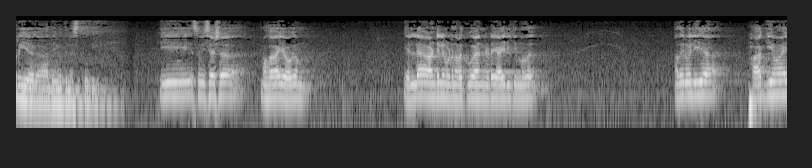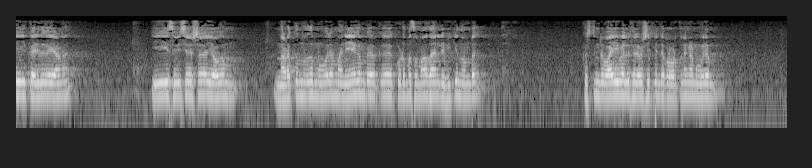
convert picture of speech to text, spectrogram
ത്രിയേക ദൈവത്തിന് സ്തുതി. ഈ സുവിശേഷ മഹായോഗം എല്ലാ ആണ്ടിലും ഇവിടെ നടക്കുവാൻ ഇടയായിരിക്കുന്നത് അതൊരു വലിയ ഭാഗ്യമായി കരുതുകയാണ്. ഈ സുവിശേഷ യോഗം നടക്കുന്നത് മൂലം അനേകം പേർക്ക് കുടുംബസമാധാനം ലഭിക്കുന്നുണ്ട്. ക്രിസ്ത്യൻ റിവൈവൽ ഫെലോഷിപ്പിന്റെ പ്രവർത്തനങ്ങൾ മൂലം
